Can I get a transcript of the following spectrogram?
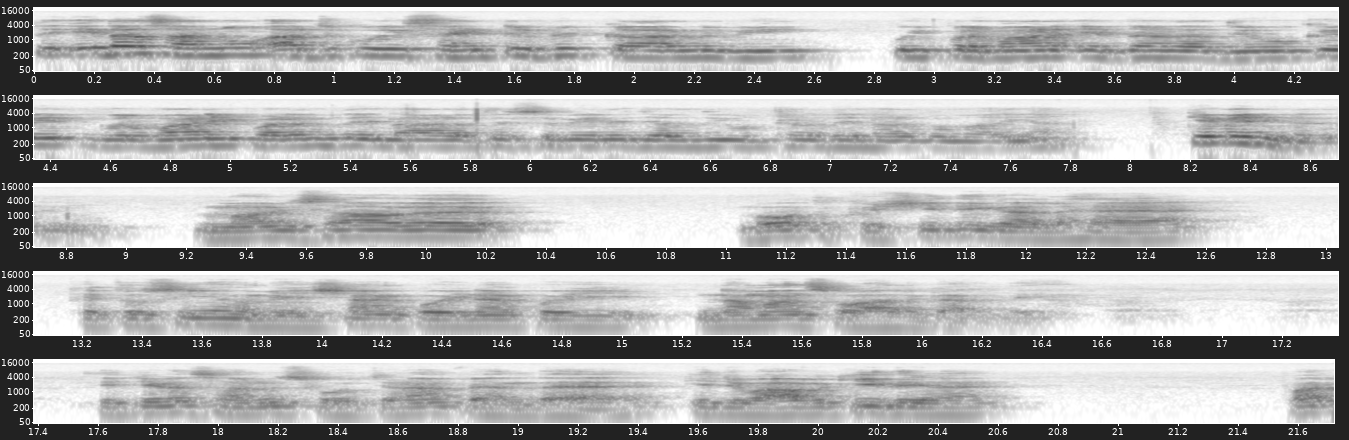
ਤੇ ਇਹਦਾ ਸਾਨੂੰ ਅੱਜ ਕੋਈ ਸਾਇੰਟੀਫਿਕ ਕਾਰਨ ਵੀ, ਕੋਈ ਪ੍ਰਮਾਣ ਇਦਾਂ ਦਾ ਦਿਓ ਕਿ ਗੁਰਬਾਣੀ ਪੜ੍ਹਨ ਦੇ ਨਾਲ ਤੇ ਸਵੇਰੇ ਜਲਦੀ ਉੱਠਣ ਦੇ ਨਾਲ ਬਿਮਾਰੀਆਂ ਕਿਵੇਂ ਨਹੀਂ ਲੱਗਦੀਆਂ? ਮਾਵੀ ਸਾਹਿਬ, ਬਹੁਤ ਖੁਸ਼ੀ ਦੀ ਗੱਲ ਹੈ ਕਿ ਤੁਸੀਂ ਹਮੇਸ਼ਾ ਕੋਈ ਨਾ ਕੋਈ ਨਵਾਂ ਸਵਾਲ ਕਰਦੇ ਹੋ। ਤੇ ਜਿਹੜਾ ਸਾਨੂੰ ਸੋਚਣਾ ਪੈਂਦਾ ਹੈ ਕਿ ਜਵਾਬ ਕੀ ਦੇਣਾ ਹੈ? ਪਰ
